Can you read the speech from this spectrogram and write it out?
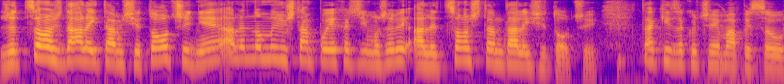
Że coś dalej tam się toczy, nie? Ale no my już tam pojechać nie możemy, ale coś tam dalej się toczy. Takie zakończenia mapy są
